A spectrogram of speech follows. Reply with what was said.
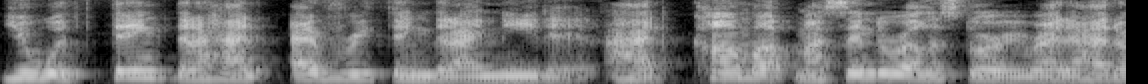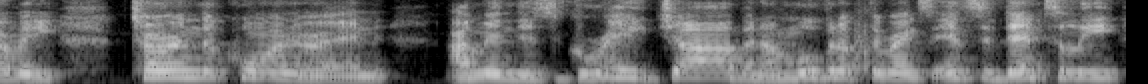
You would think that I had everything that I needed. I had come up my Cinderella story, right? I had already turned the corner and I'm in this great job and I'm moving up the ranks. Incidentally,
